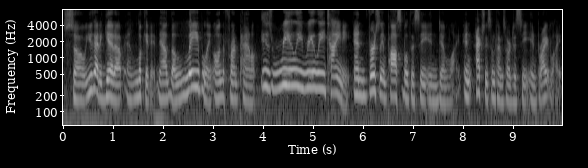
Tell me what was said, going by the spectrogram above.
So you got to get up and look at it. Now the labeling on the front panel is really, really tiny and virtually impossible to see in dim light, and actually sometimes hard to see in bright light.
